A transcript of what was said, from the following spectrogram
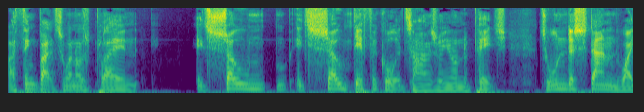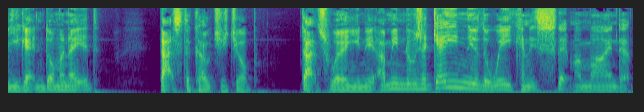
I think back to when I was playing. It's so it's so difficult at times when you're on the pitch to understand why you're getting dominated. That's the coach's job. That's where you need. I mean, there was a game the other week, and it slipped my mind. That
